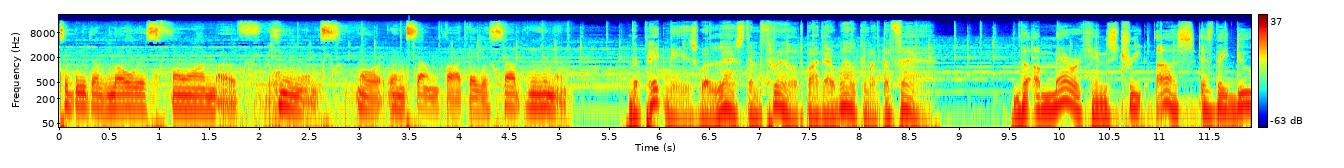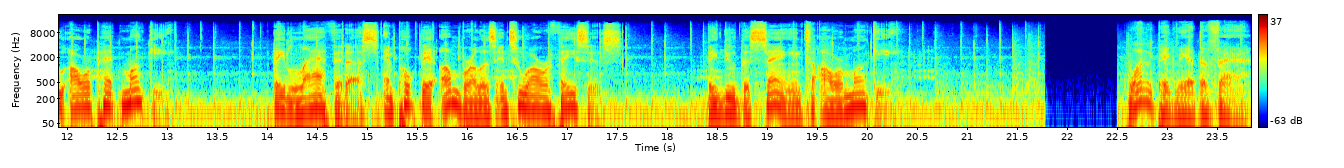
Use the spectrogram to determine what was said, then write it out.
to be the lowest form of humans, or in some thought they were subhuman. The pygmies were less than thrilled by their welcome at the fair. The Americans treat us as they do our pet monkey. They laugh at us and poke their umbrellas into our faces. They do the same to our monkey. One pygmy at the fair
